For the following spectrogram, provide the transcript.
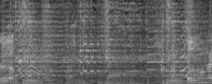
เรื่อง ปึ้งเขาให้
